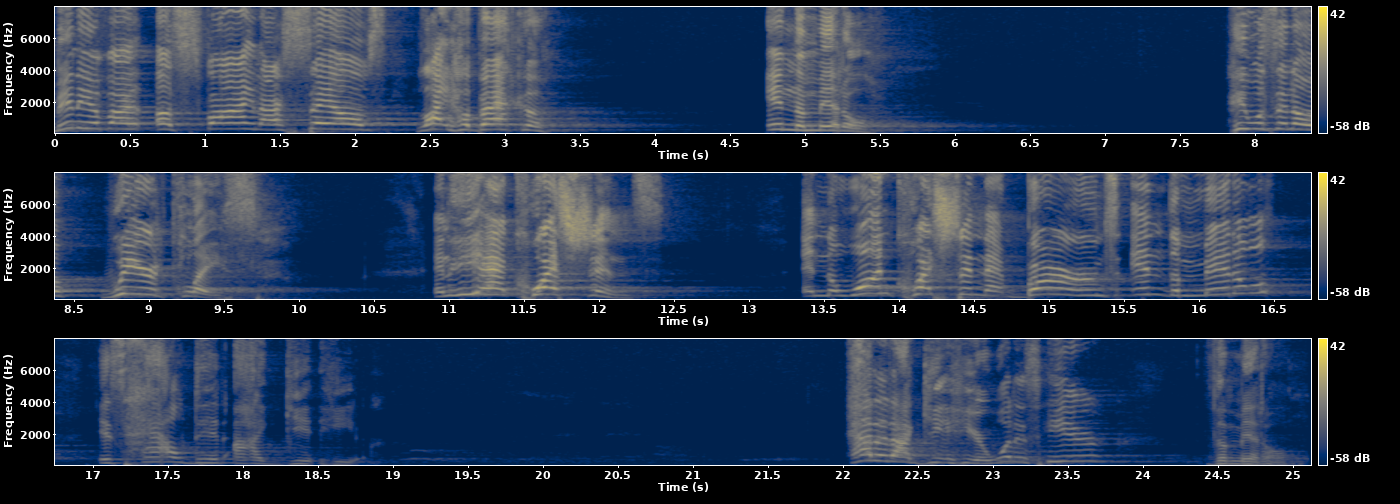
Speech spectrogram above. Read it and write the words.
Many of us find ourselves like Habakkuk in the middle. He was in a weird place and he had questions. And the one question that burns in the middle is How did I get here? How did I get here? What is here? The middle.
